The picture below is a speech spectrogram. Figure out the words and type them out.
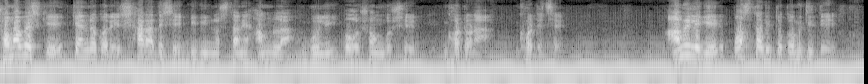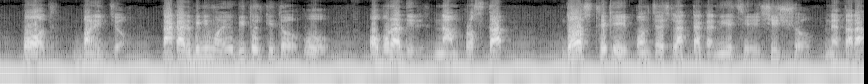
সমাবেশকে কেন্দ্র করে সারা দেশে বিভিন্ন স্থানে হামলা, গুলি ও সংঘর্ষের ঘটনা ঘটেছে। আওয়ামী লীগের প্রস্তাবিত কমিটিতে পদ বাণিজ্য, টাকার বিনিময়ে বিতর্কিত ও অপরাধীর নাম প্রস্তাব দশ থেকে পঞ্চাশ লাখ টাকা নিয়েছে শীর্ষ নেতারা।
